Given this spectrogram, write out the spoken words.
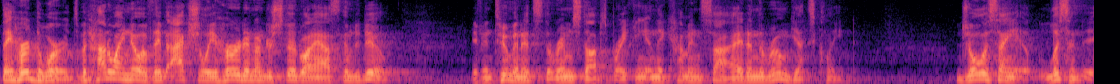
They heard the words, but how do I know if they've actually heard and understood what I asked them to do? If in two minutes the rim stops breaking and they come inside and the room gets cleaned. Joel is saying, listen,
